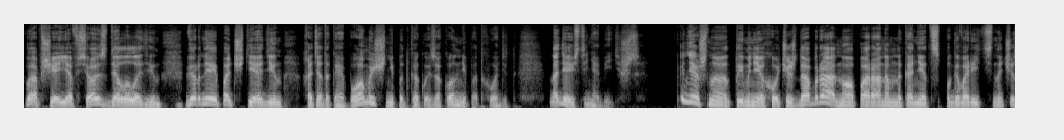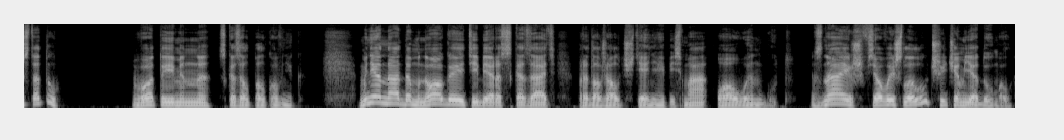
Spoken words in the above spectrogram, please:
Вообще я все сделал один, вернее, почти один, хотя такая помощь ни под какой закон не подходит. Надеюсь, ты не обидишься. Конечно, ты мне хочешь добра, но пора нам, наконец, поговорить на чистоту. — Вот именно, — сказал полковник. — Мне надо многое тебе рассказать, — продолжал чтение письма Оуэн Гуд. Знаешь, все вышло лучше, чем я думал.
